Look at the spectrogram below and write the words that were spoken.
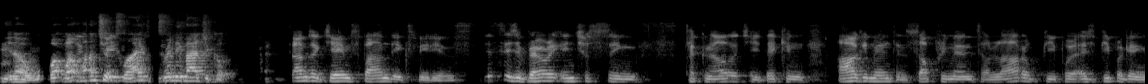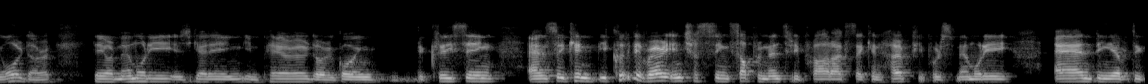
You know, hmm. once you try, it's really magical. Sounds like James Bond experience. This is a very interesting technology that can augment and supplement a lot of people as people are getting older their memory is getting impaired or going decreasing and so it can it could be very interesting supplementary products that can help people's memory and being able to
